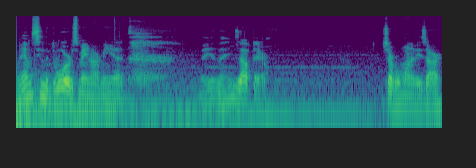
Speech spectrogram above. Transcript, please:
We haven't seen the dwarves' main army yet. But he's out there. Whichever one of these are.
